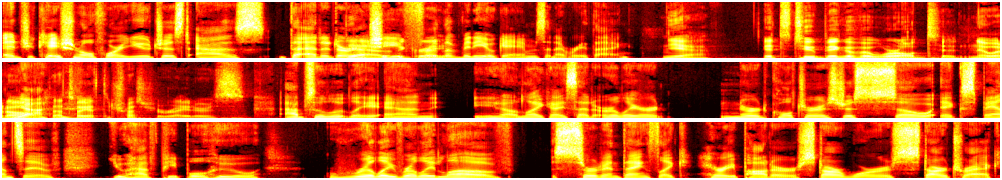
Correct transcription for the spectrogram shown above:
educational for you just as the editor in that'd be chief for the video games and everything Yeah. It's too big of a world to know it all. Yeah. That's why you have to trust your writers. Absolutely. And, you know, like I said earlier, nerd culture is just so expansive. You have people who really, really love certain things like Harry Potter, Star Wars, Star Trek.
